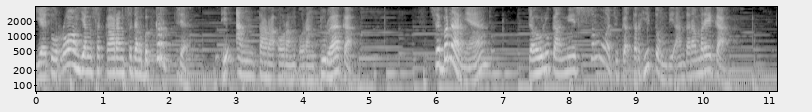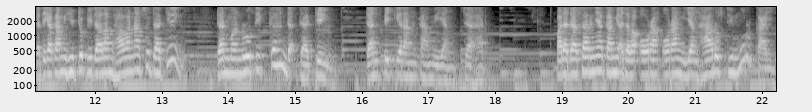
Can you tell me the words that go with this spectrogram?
yaitu roh yang sekarang sedang bekerja di antara orang-orang durhaka. Sebenarnya, dahulu kami semua juga terhitung di antara mereka. Ketika kami hidup di dalam hawa nafsu daging, dan menuruti kehendak daging dan pikiran kami yang jahat. Pada dasarnya kami adalah orang-orang yang harus dimurkai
